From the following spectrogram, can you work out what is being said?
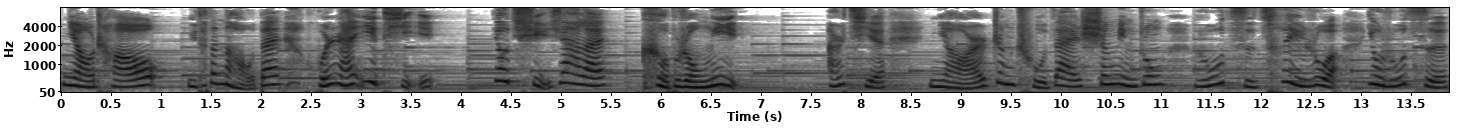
鸟巢与他的脑袋浑然一体，要取下来可不容易。而且，鸟儿正处在生命中如此脆弱又如此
